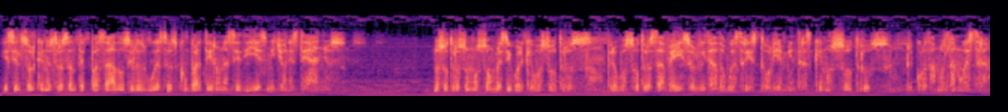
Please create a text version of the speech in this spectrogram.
Es el sol que nuestros antepasados y los vuestros compartieron hace 10 millones de años. Nosotros somos hombres igual que vosotros, pero vosotros habéis olvidado vuestra historia mientras que nosotros recordamos la nuestra.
